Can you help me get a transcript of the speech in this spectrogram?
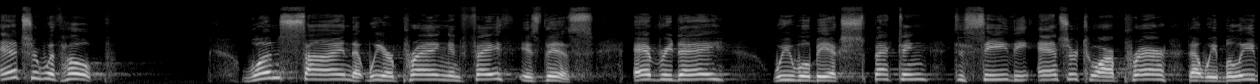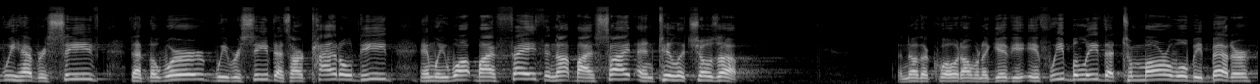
answer with hope. One sign that we are praying in faith is this every day we will be expecting to see the answer to our prayer that we believe we have received, that the word we received as our title deed, and we walk by faith and not by sight until it shows up. Another quote I want to give you if we believe that tomorrow will be better,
